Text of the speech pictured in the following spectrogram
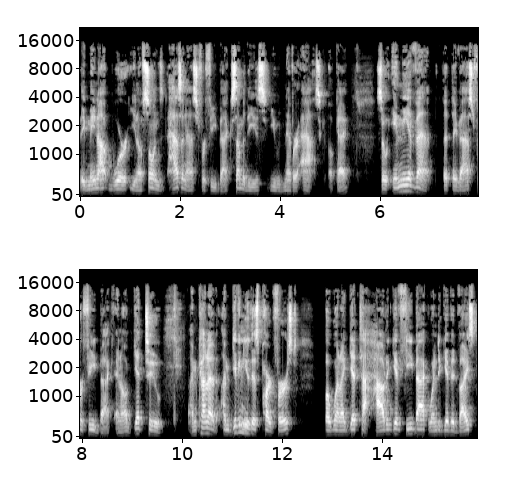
They may not work, you know, if someone hasn't asked for feedback, some of these you would never ask, okay? So, in the event that they've asked for feedback, and I'll get to, I'm kind of, I'm giving you this part first, but when I get to how to give feedback, when to give advice,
